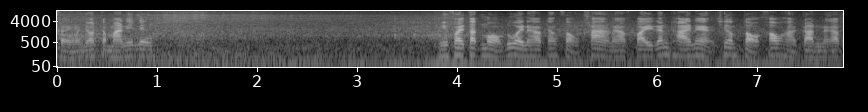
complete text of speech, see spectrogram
แสงมันย้อนกลับมานิดนึง มีไฟตัดหมอกด้วยนะครับ ทั้งสองข้างนะครับ ไฟด้านท้ายเนี่ยเชื่อมต่อเข้าหากันนะครับ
